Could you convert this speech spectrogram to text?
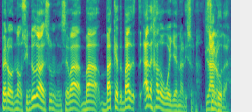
Pero no, sin duda es un, se va, va, va, va ha dejado huella en Arizona, sin duda,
